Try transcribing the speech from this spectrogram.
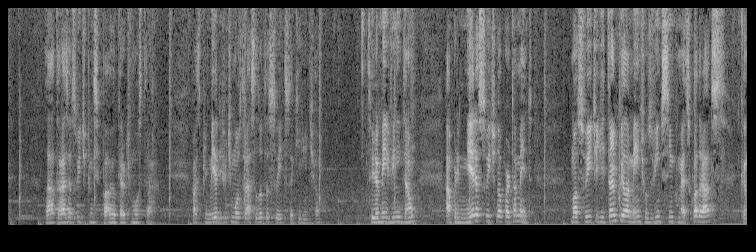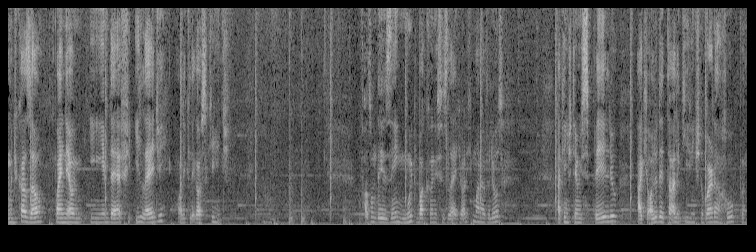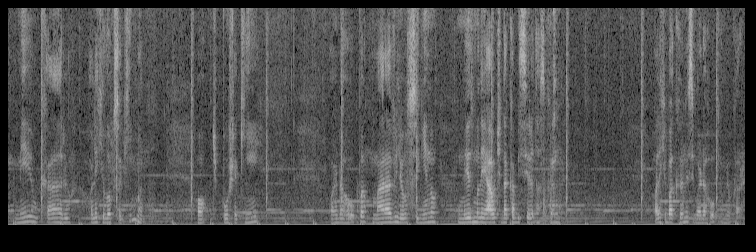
Lá atrás é a suíte principal, eu quero te mostrar. Mas primeiro, deixa eu te mostrar essas outras suítes aqui, gente, ó. Seja bem-vindo, então, à primeira suíte do apartamento. Uma suíte de tranquilamente uns 25 metros quadrados, cama de casal, painel em MDF e LED. Olha que legal isso aqui, gente. Faz um desenho muito bacana esses LED, olha que maravilhoso. Aqui a gente tem um espelho. Aqui, olha o detalhe aqui, gente, do guarda-roupa. Meu caro, olha que louco isso aqui, mano. Ó, te puxa aqui. Guarda-roupa maravilhoso, seguindo o mesmo layout da cabeceira das camas. Olha que bacana esse guarda-roupa, meu cara.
